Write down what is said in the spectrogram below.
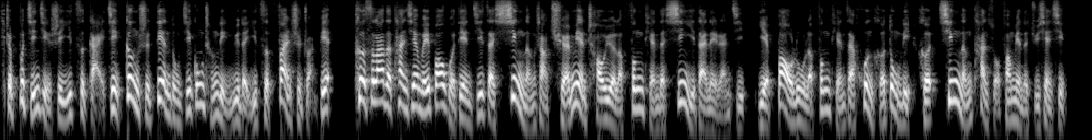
这不仅仅是一次改进，更是电动机工程领域的一次范式转变。特斯拉的碳纤维包裹电机在性能上全面超越了丰田的新一代内燃机，也暴露了丰田在混合动力和氢能探索方面的局限性。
